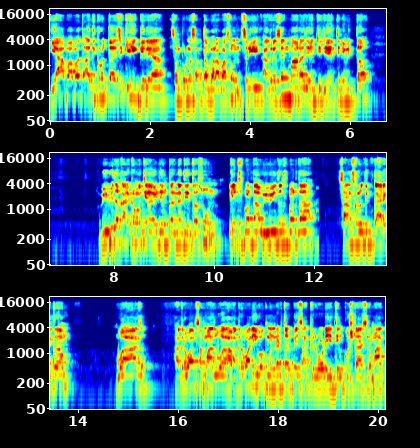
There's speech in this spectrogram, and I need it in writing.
याबाबत अधिकृत की गेल्या संपूर्ण सप्ताहभरापासून श्री अग्रसेन महाराज यांची जयंतीनिमित्त विविध कार्यक्रमांचे आयोजन करण्यात येत असून क्रिकेट स्पर्धा विविध स्पर्धा सांस्कृतिक कार्यक्रम व आज अग्रवाल समाज व अग्रवाल युवक मंडळ तर्फे साक्री रोड येथील कुष्ठ आश्रमात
